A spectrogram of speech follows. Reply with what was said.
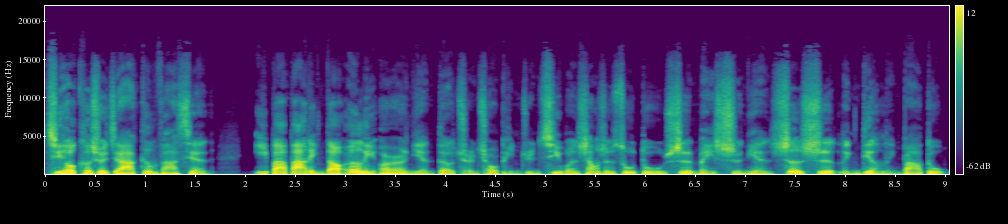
气候科学家更发现，一八八零到二零二二年的全球平均气温上升速度是每十年摄氏零点零八度，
